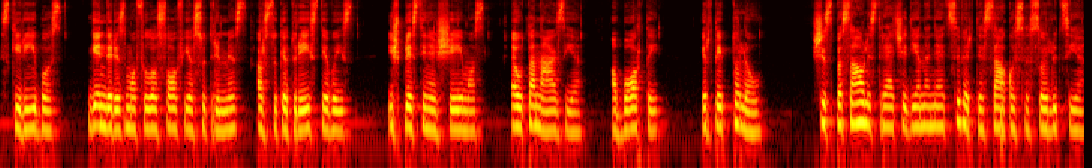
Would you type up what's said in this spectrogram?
Skirybos, genderizmo filosofija su trimis ar su keturiais tėvais, išplėstinės šeimos, eutanazija, abortai ir taip toliau. Šis pasaulis trečią dieną neatsivertė, sako sesuo Liucija,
